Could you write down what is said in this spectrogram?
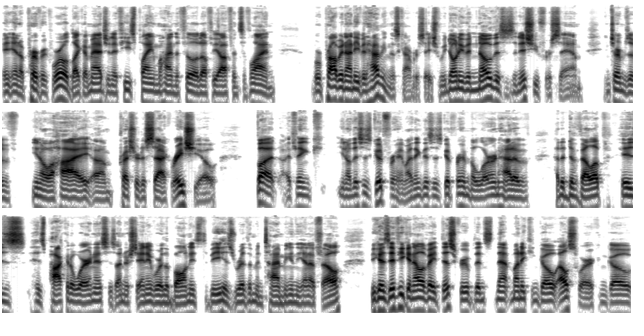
in, in a perfect world, like imagine if he's playing behind the Philadelphia offensive line. We're probably not even having this conversation. We don't even know this is an issue for Sam in terms of you know a high um, pressure to sack ratio. But I think you know this is good for him. I think this is good for him to learn how to how to develop his his pocket awareness, his understanding where the ball needs to be, his rhythm and timing in the NFL. Because if he can elevate this group, then that money can go elsewhere. It can go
